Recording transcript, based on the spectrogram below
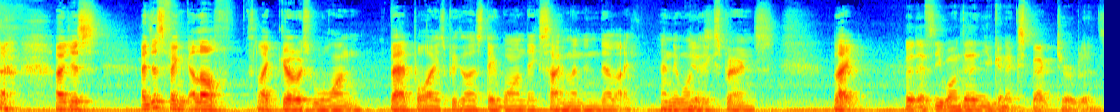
I just I just think a lot of like girls want bad boys because they want the excitement in their life and they want to Yes. experience like But if you want that, you can expect turbulence.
